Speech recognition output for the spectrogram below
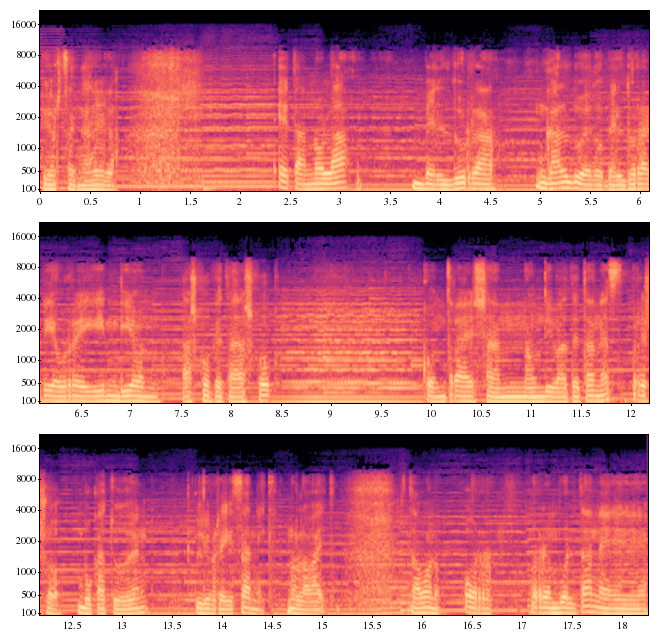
bihurtzen garela eta nola beldurra galdu edo beldurrari aurre egin dion askok eta askok kontra esan handi batetan ez preso bukatu duen libre izanik nola bait eta bueno hor horren bueltan e,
